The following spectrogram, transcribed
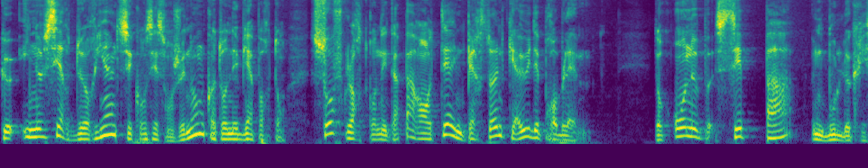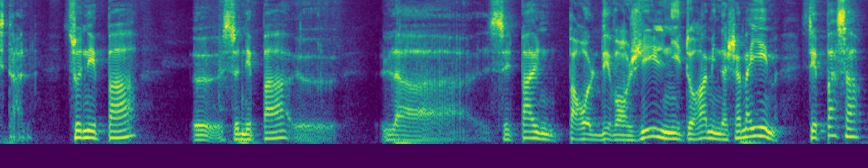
qu'il ne sert de rien de séquencer son génome quand on est bien portant, sauf lorsqu'on est apparenté à une personne qui a eu des problèmes. Donc on ne c'est pas une boule de cristal. Ce n'est pas euh, ce n'est pas euh, la c'est pas une parole d'évangile ni Torah minachamayim. C'est pas ça.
